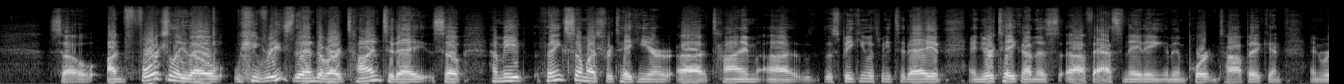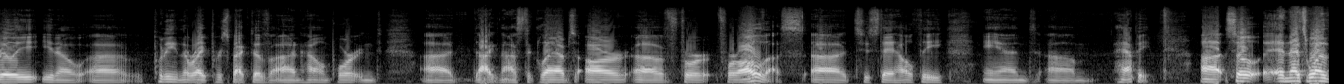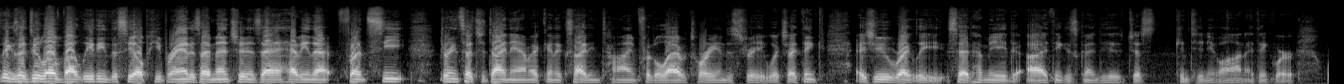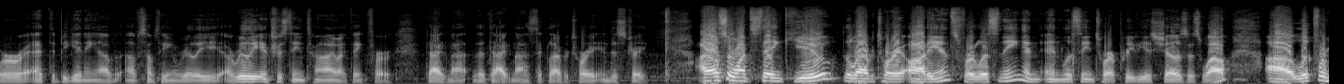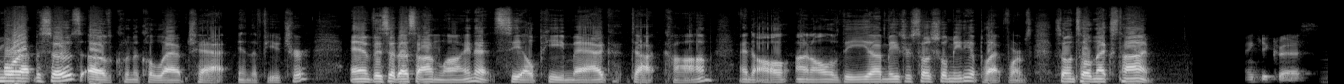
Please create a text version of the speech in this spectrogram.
So, unfortunately, though, we've reached the end of our time today. So, Hamid, thanks so much for taking your uh, time uh, speaking with me today and, and your take on this uh, fascinating and important topic and, and really, you know, uh, putting the right perspective on how important uh, diagnostic labs are uh, for, for all of us to stay healthy and um, happy. Uh, so, and that's one of the things I do love about leading the CLP brand, as I mentioned, is that having that front seat during such a dynamic and exciting time for the laboratory industry, which I think, as you rightly said, Hamid, I think is going to just continue on. I think we're we're at the beginning of, of something really a really interesting time. I think for diagno- the diagnostic laboratory industry. I also want to thank you, the laboratory audience, for listening and, and listening to our previous shows as well. Uh, look for more episodes of Clinical Lab Chat in the future. And visit us online at clpmag.com and all on all of the uh, major social media platforms. So until next time. Thank you, Chris.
